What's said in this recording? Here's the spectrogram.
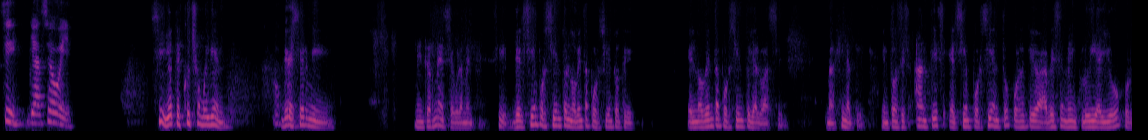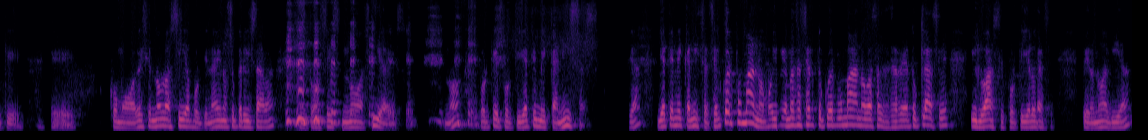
Sí, ya se oye. Sí, yo te escucho muy bien. Debe ser mi, internet, seguramente. Sí, del 100%, el 90%, te, el 90% ya lo hace. Imagínate. Entonces, antes el 100%, por eso a veces me incluía yo, porque eh, como a veces no lo hacía porque nadie nos supervisaba, entonces no hacía eso, ¿no? ¿Por qué? Porque ya te mecanizas, ¿ya? Ya te mecanizas. El cuerpo humano, vas a hacer tu cuerpo humano, vas a desarrollar tu clase y lo haces porque ya lo haces. Pero no había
